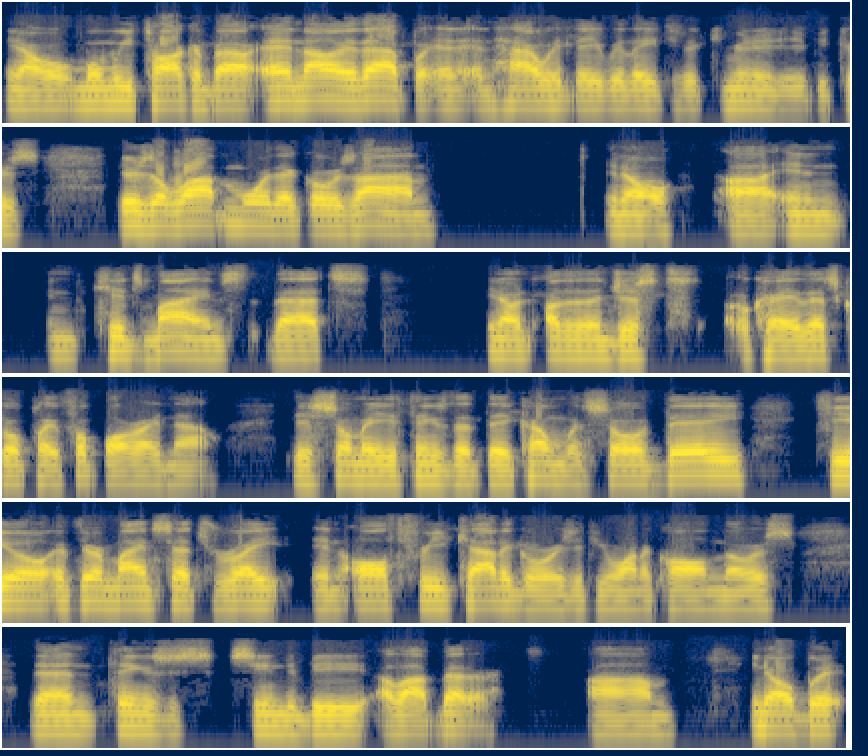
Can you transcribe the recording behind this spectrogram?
You know, when we talk about, and not only that, but and, and how they relate to the community, because there's a lot more that goes on, you know, uh, in in kids' minds that's, you know, other than just okay, let's go play football right now there's so many things that they come with. So if they feel if their mindset's right in all three categories, if you want to call them those, then things seem to be a lot better. Um, you know, but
